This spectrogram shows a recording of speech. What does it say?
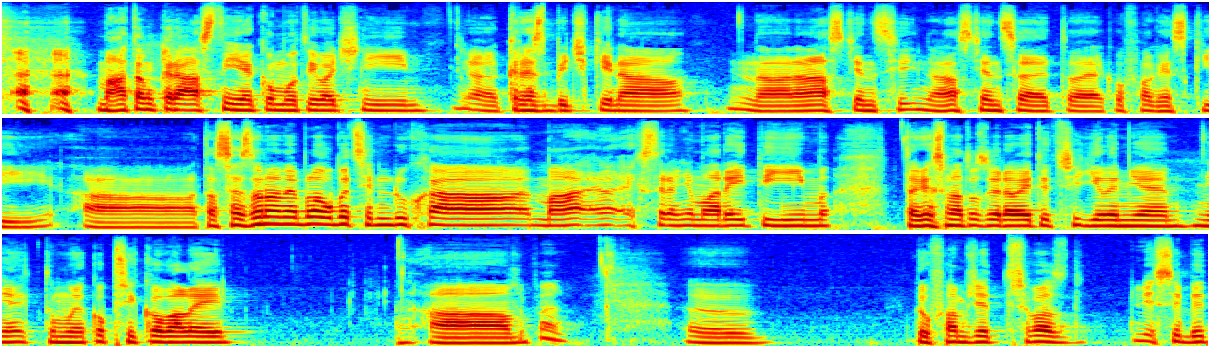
Má tam krásný jako motivační eh, kresbičky na, na, na, nástěnci, na nástěnce, to je jako fakt hezký. A ta sezona nebyla vůbec jednoduchá, má extrémně mladý tým, takže jsme na to zvědavili, ty tři díly mě, mě k tomu jako přikovali. A, Super. Uh, doufám, že třeba jestli by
